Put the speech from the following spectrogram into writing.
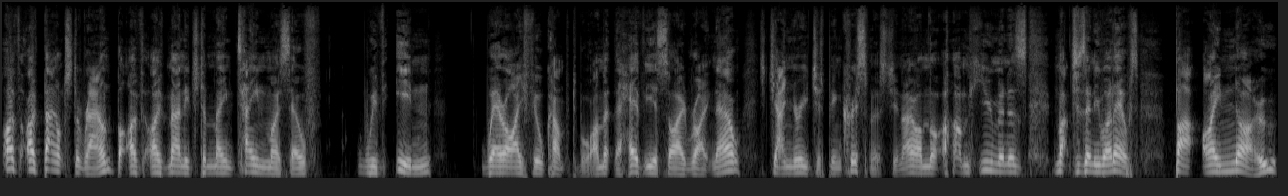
I've, I've bounced around, but I've, I've managed to maintain myself within where I feel comfortable. I'm at the heavier side right now. It's January, just been Christmas, you know. I'm not I'm human as much as anyone else. But I know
